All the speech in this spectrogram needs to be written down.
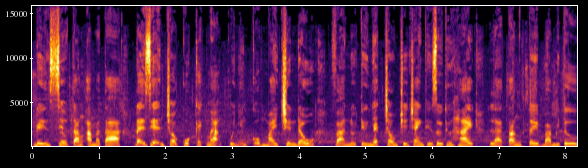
đến siêu tăng Amata, đại diện cho cuộc cách mạng của những cỗ máy chiến đấu và nổi tiếng nhất trong chiến tranh thế giới thứ hai là tăng T-34.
